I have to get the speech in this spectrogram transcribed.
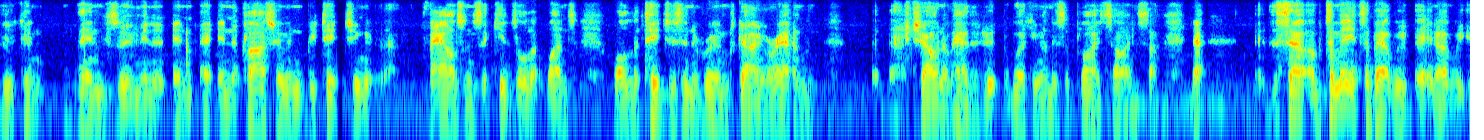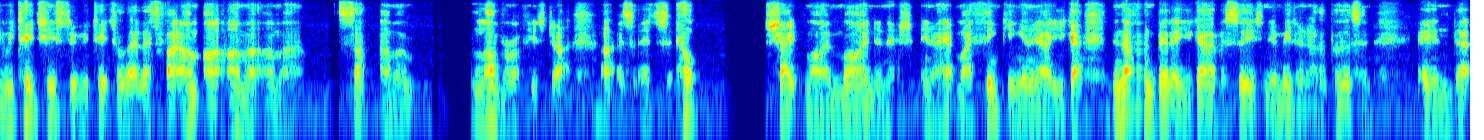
who can then zoom in in, in the classroom and be teaching thousands of kids all at once, while the teachers in the rooms going around showing them how to do working on this applied science stuff. Now, so um, to me, it's about we you know we, we teach history, we teach all that. That's fine. I'm I'm a I'm a I'm a lover of history. Uh, it's, it's helped shape my mind and you know my thinking. And you know, you go there's nothing better. You go overseas and you meet another person, and uh,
